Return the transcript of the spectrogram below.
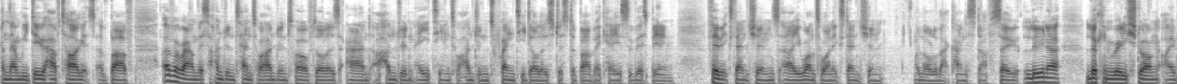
And then we do have targets above of around this 110 to 112 dollars and 118 to 120 dollars just above. Okay, so this being fib extensions, uh, your one-to-one -one extension, and all of that kind of stuff. So Luna looking really strong. I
